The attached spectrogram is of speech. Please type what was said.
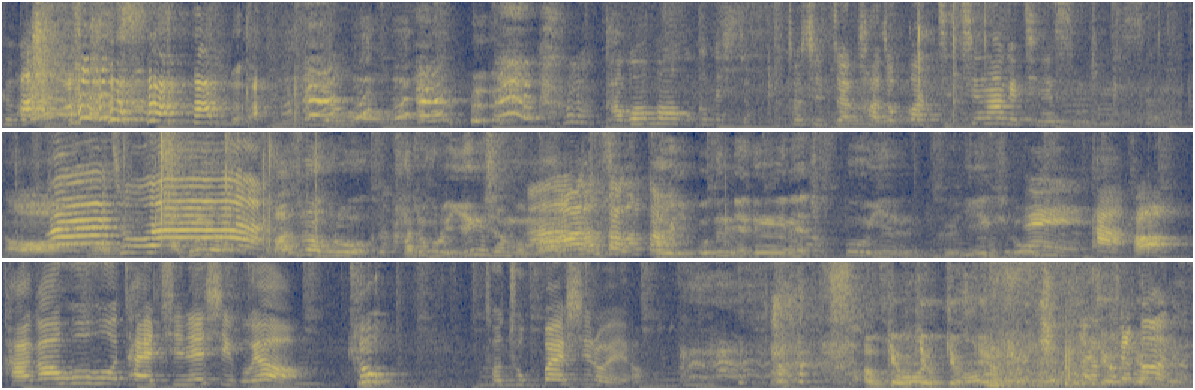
그거. 귀여워. 각오 한번 하고 끝내시죠. 저 진짜 가족같이 친하게 지냈으면 좋겠어요. 어. 아 좋아. 아, 그러면 마지막으로 그 가족으로 이행시 한 번만. 아, 좋다, 좋다. 여기 모든 예능인의 척도인 그 이행시로. 네. 가. 가. 가가호호 잘 지내시고요. 족. 저 족발 싫어해요. 아, 오케이, 오케이, 오케이, 오케이. 오케이, 오케이, 오케이. 잠깐만요.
